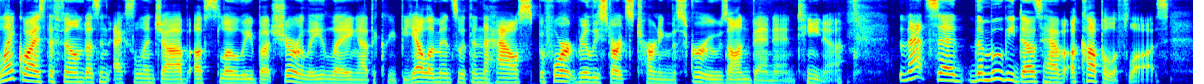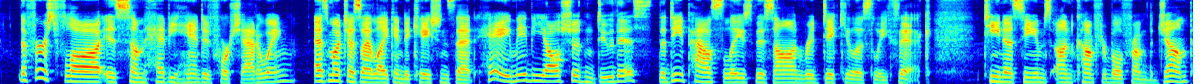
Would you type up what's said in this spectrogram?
Likewise, the film does an excellent job of slowly but surely laying out the creepy elements within the house before it really starts turning the screws on Ben and Tina. That said, the movie does have a couple of flaws. The first flaw is some heavy handed foreshadowing. As much as I like indications that, hey, maybe y'all shouldn't do this, the Deep House lays this on ridiculously thick. Tina seems uncomfortable from the jump,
